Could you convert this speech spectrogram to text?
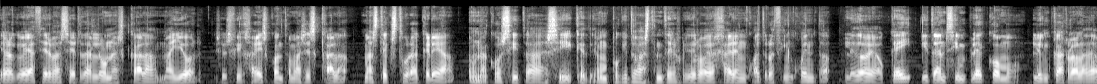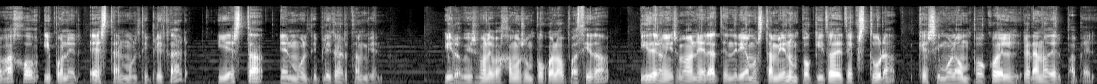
Y lo que voy a hacer va a ser darle una escala mayor. Si os fijáis, cuanta más escala, más textura crea. Una cosita así que tiene un poquito bastante de ruido. Lo voy a dejar en 450. Le doy a OK. Y tan simple como linkarlo a la de abajo y poner esta en multiplicar y esta en multiplicar también. Y lo mismo le bajamos un poco la opacidad y de la misma manera tendríamos también un poquito de textura que simula un poco el grano del papel.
